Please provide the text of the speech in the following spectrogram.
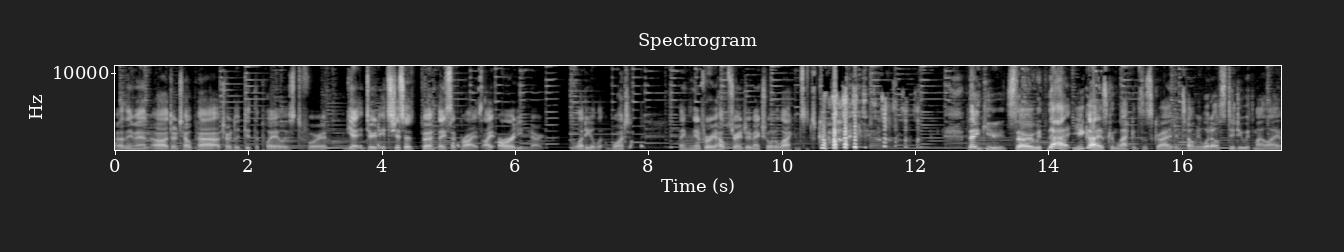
Birthday man. Oh, don't tell Pat. I totally did the playlist for it. Yeah, dude, it's just a birthday surprise. I already know. Bloody what? Thanks again for your help, stranger. Make sure to like and subscribe. Thank you. So with that, you guys can like and subscribe and tell me what else to do with my life.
